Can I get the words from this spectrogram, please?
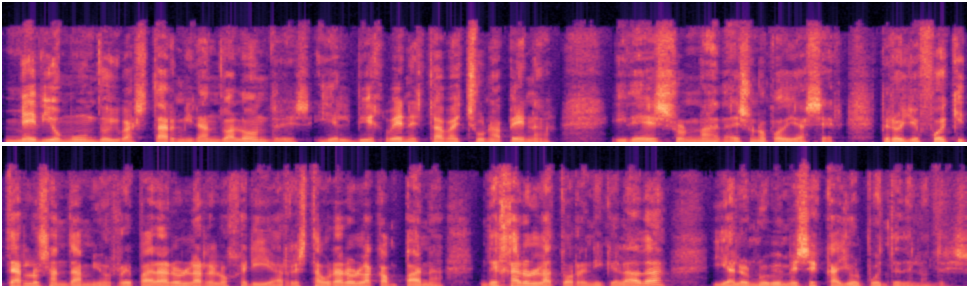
Medio mundo iba a estar mirando a Londres y el Big Ben estaba hecho una pena. Y de eso nada, eso no podía ser. Pero oye, fue quitar los andamios, repararon la relojería, restauraron la campana, dejaron la torre niquelada y a los nueve meses cayó el puente de Londres.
